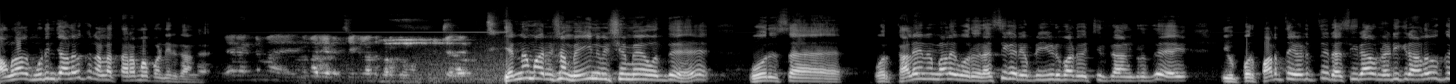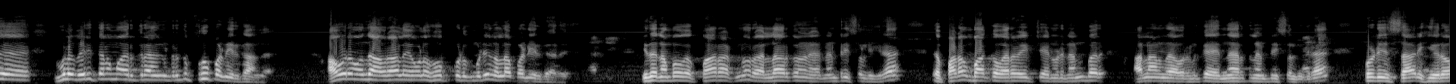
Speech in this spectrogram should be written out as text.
அவங்களால முடிஞ்ச அளவுக்கு நல்லா தரமாக பண்ணியிருக்காங்க. என்ன மாதிரி விஷயம்? மெயின் விஷயமே வந்து ஒரு ச ஒரு கலைஞர் மேலே ஒரு ரசிகர் எப்படி ஈடுபாடு வச்சிருக்காங்கன்றது இப்போ ஒரு படத்தை எடுத்து ரசிகராக நடிக்கிற அளவுக்கு இவ்வளோ வெறித்தனமாக இருக்கிறாங்கன்றது ப்ரூவ் பண்ணியிருக்காங்க. அவரும் வந்து அவரால் எவ்வளோ ஹோப் கொடுக்க முடியும் நல்லா பண்ணியிருக்காரு. நன்றி இதை நம்ம பாராட்டணும். ஒரு எல்லாருக்கும் நன்றி சொல்லிக்கிறேன். இந்த படம் பார்க்க வரவேற்ற என்னுடைய நண்பர் அருணானந்த அவர்களுக்கு இந்த நேரத்தில் நன்றி சொல்லிக்கிறேன். ப்ரொடியூசர் ஹீரோ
